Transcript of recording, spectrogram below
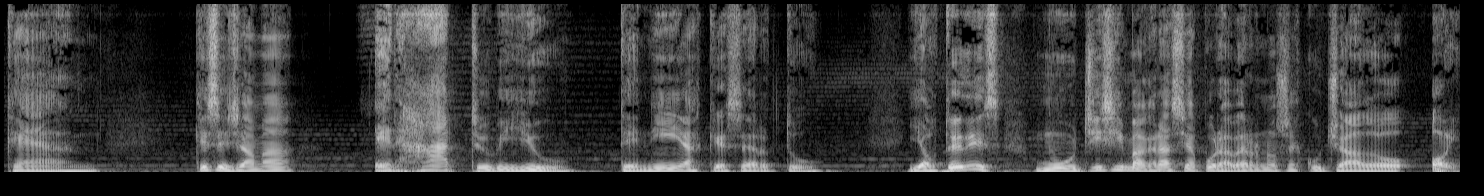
Kahn, que se llama It Had to Be You, tenías que ser tú. Y a ustedes, muchísimas gracias por habernos escuchado hoy.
